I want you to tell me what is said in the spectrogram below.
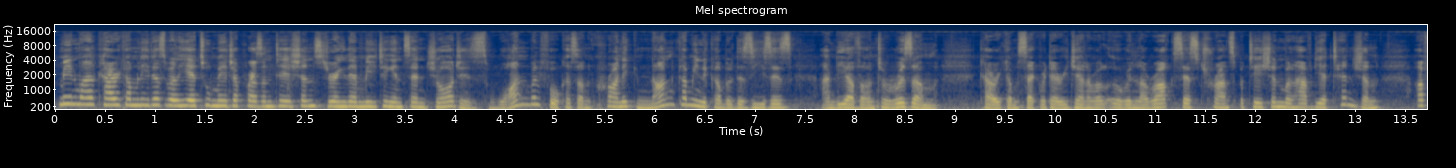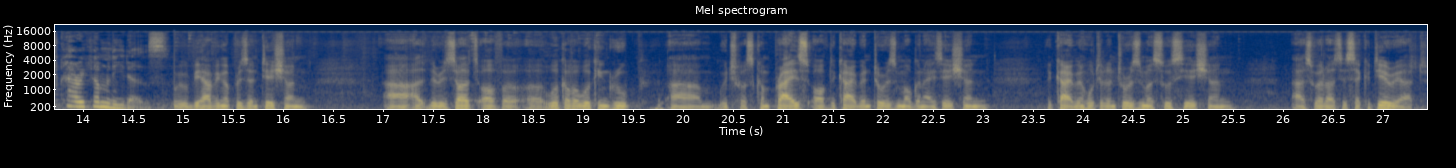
Meanwhile, CARICOM leaders will hear two major presentations during their meeting in St. George's. One will focus on chronic non communicable diseases and the other on tourism. CARICOM Secretary General Irwin LaRocque says transportation will have the attention of CARICOM leaders. We will be having a presentation, uh, the result of a, a, work of a working group um, which was comprised of the Caribbean Tourism Organization, the Caribbean Hotel and Tourism Association, as well as the Secretariat.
